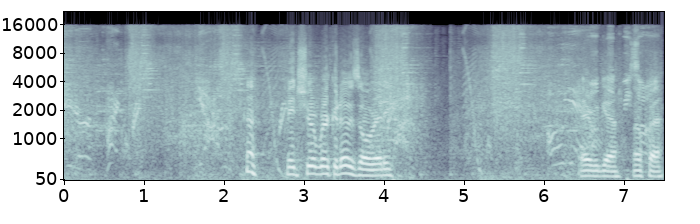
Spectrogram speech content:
Later. Hi. Made short work of those already. Oh yeah. There we go. Okay.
